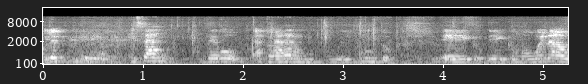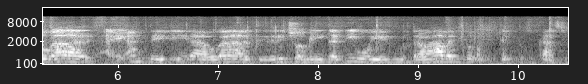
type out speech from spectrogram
eh, quizás debo aclarar un, punto. Eh, eh, como buena abogada, eh, antes era abogada de derecho administrativo y trabajaba estos, casos.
